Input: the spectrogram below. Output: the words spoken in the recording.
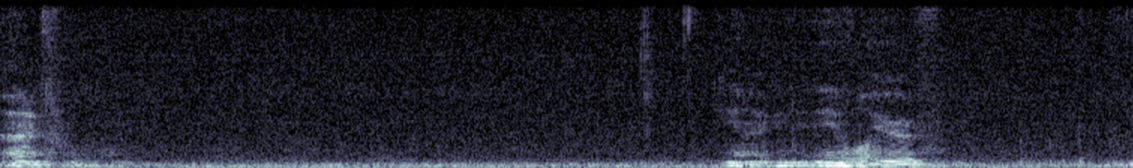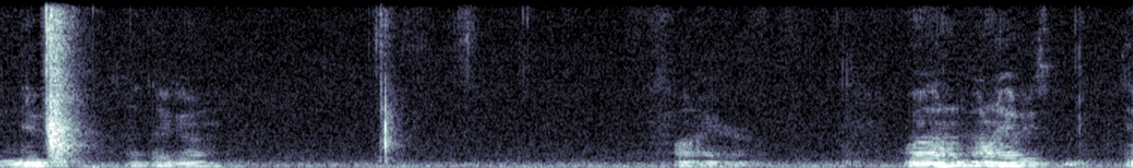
Impactful. Yeah, I can, yeah, we'll hear of nuke, let that go. Fire. Well, I don't, I don't have anything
